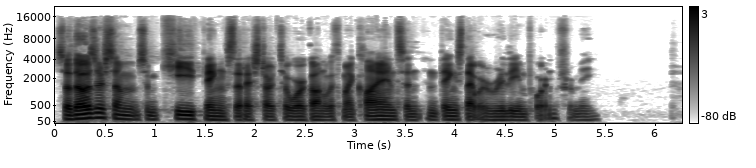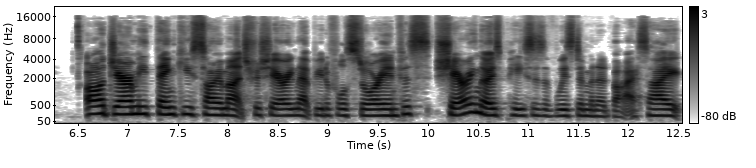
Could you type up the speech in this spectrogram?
So those are some some key things that I start to work on with my clients and, and things that were really important for me. Oh, Jeremy, thank you so much for sharing that beautiful story and for sharing those pieces of wisdom and advice. I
